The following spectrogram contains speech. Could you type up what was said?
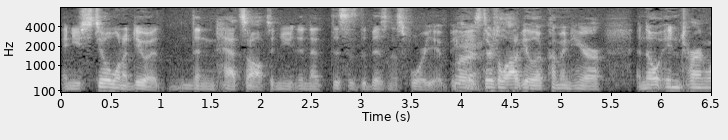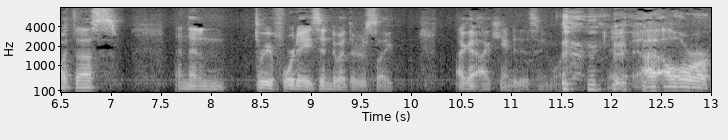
and you still want to do it, then hats off. Then you then that this is the business for you because Right. there's a lot of people that come in here and they'll intern with us, and then three or four days into it, they're just like, I got, I can't do this anymore. I, or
